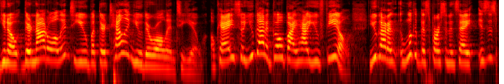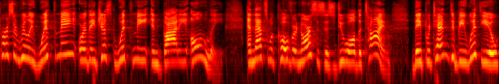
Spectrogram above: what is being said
you know, they're not all into you, but they're telling you they're all into you. Okay. So you got to go by how you feel. You got to look at this person and say, is this person really with me or are they just with me in body only? And that's what covert narcissists do all the time. They pretend to be with you,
